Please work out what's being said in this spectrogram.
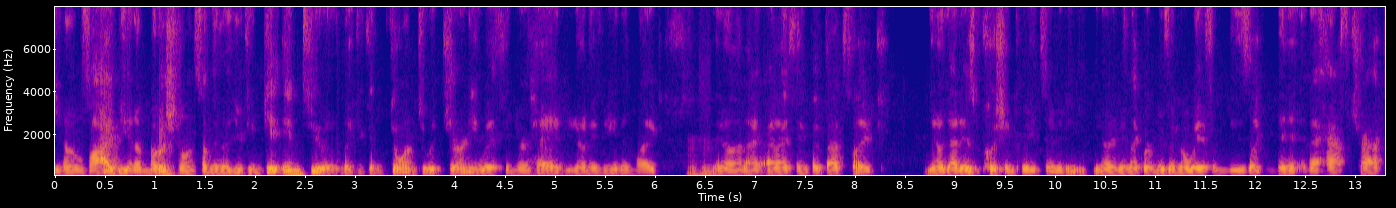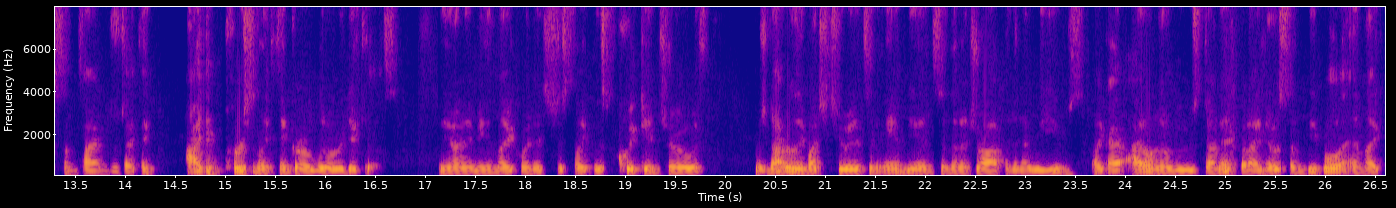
you know vibey and emotional and something that you can get into and like you can go into a journey with in your head you know what i mean? And like Mhm. you know and i and i think that that's like you know that is pushing creativity you know what i mean? Like we're moving away from these like minute and a half tracks sometimes which i think i personally think are a little ridiculous you know what i mean? Like when it's just like this quick intro with there's not really much to it it's an ambience and then a drop and then it leaves. Like i, I don't know who's done it but i know some people and like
